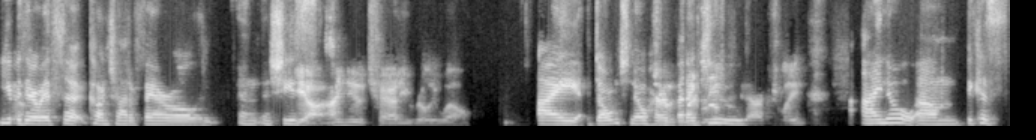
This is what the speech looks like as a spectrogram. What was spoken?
You were there with uh, Conchata Ferrell, and and and she's. yeah, I knew Chatty really well. I don't know her, but I do. actually. I know um, because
